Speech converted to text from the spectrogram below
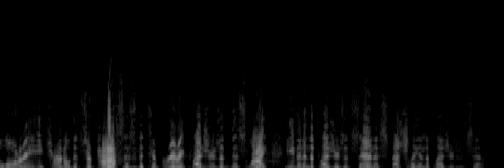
glory eternal that surpasses the temporary pleasures of this life, even in the pleasures of sin, especially in the pleasures of sin.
